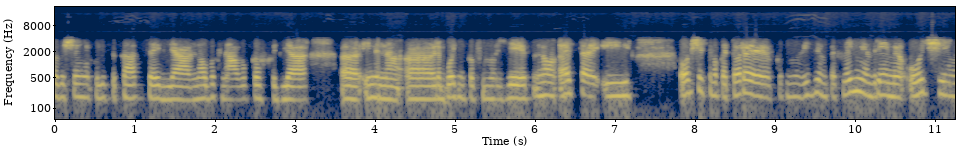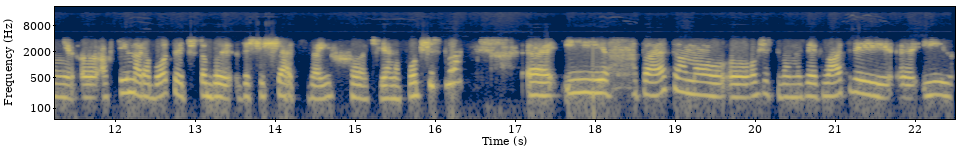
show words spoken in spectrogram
повышения квалификации, для новых навыков, для э, именно э, работников музеев, но это и общество, которое, как мы видим, в последнее время очень э, активно работает, чтобы защищать своих э, членов общества. Э, и поэтому э, общество музеев Латвии э, и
